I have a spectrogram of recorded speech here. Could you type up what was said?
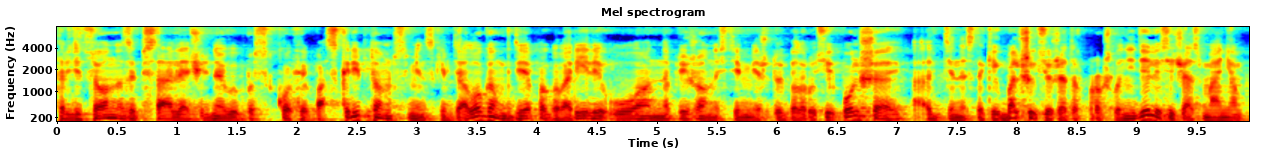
традиционно записали очередной выпуск «Кофе по скриптам» с Минским диалогом, где поговорили о напряженности между Беларусью и Польшей. Один из таких больших сюжетов прошлой недели. Сейчас мы о нем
